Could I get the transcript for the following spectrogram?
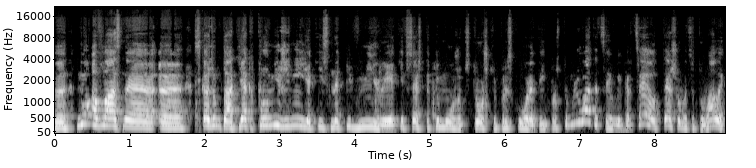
е, ну а власне, е, скажімо так, як проміжні якісь напівміри, які все ж таки можуть трошки прискорити і простимулювати цей вибір, це от те, що ви цитували.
